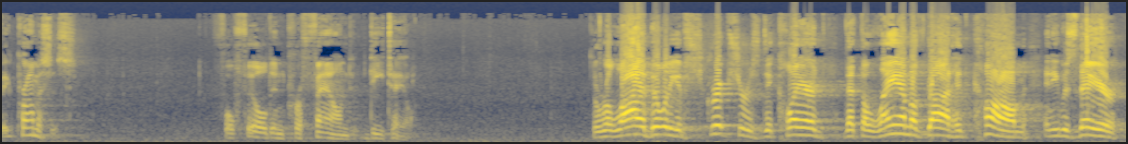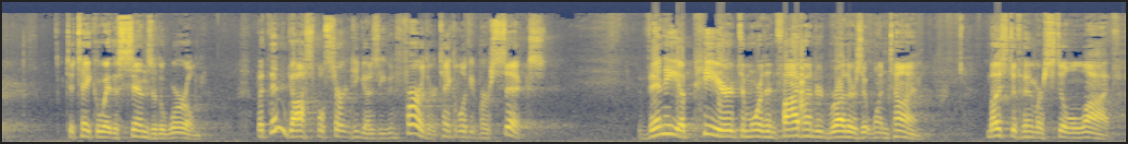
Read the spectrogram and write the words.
Big promises, fulfilled in profound detail. The reliability of Scriptures declared that the Lamb of God had come and he was there to take away the sins of the world. But then gospel certainty goes even further. Take a look at verse 6. Then he appeared to more than 500 brothers at one time, most of whom are still alive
